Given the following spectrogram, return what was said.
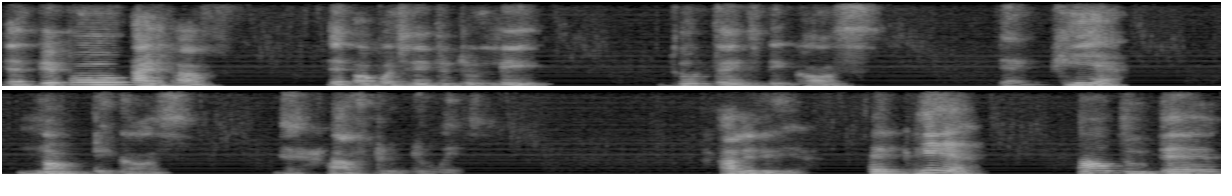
the people I have the opportunity to lead do things because they care, not because they have to do it. Hallelujah. They care. How do they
